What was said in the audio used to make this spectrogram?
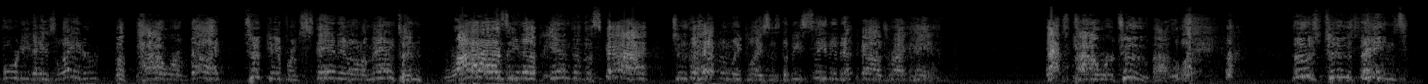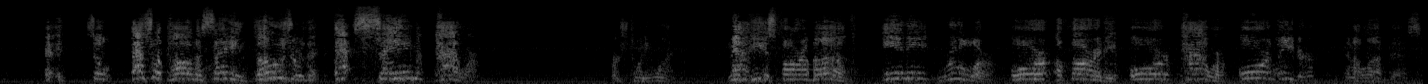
40 days later, the power of God took him from standing on a mountain, rising up into the sky to the heavenly places to be seated at God's right hand. That's power too, by the way. Those two things. Eh, so that's what Paul is saying. Those are the, that same power. Verse 21. Now he is far above any ruler or authority or power or leader, and I love this,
